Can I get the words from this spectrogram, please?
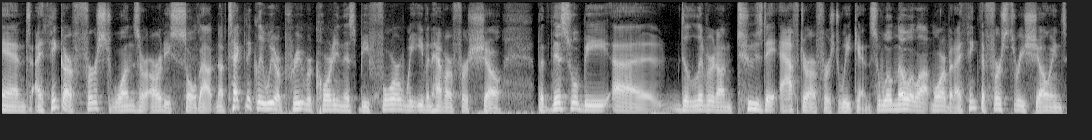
And I think our first ones are already sold out. Now, technically, we are pre recording this before we even have our first show but this will be uh, delivered on Tuesday after our first weekend. So we'll know a lot more. But I think the first three showings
